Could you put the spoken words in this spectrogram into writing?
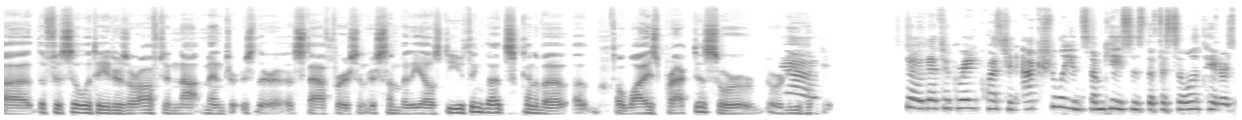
uh, the facilitators are often not mentors they're a staff person or somebody else. Do you think that's kind of a, a, a wise practice or or yeah. do you think so that's a great question. Actually in some cases the facilitators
